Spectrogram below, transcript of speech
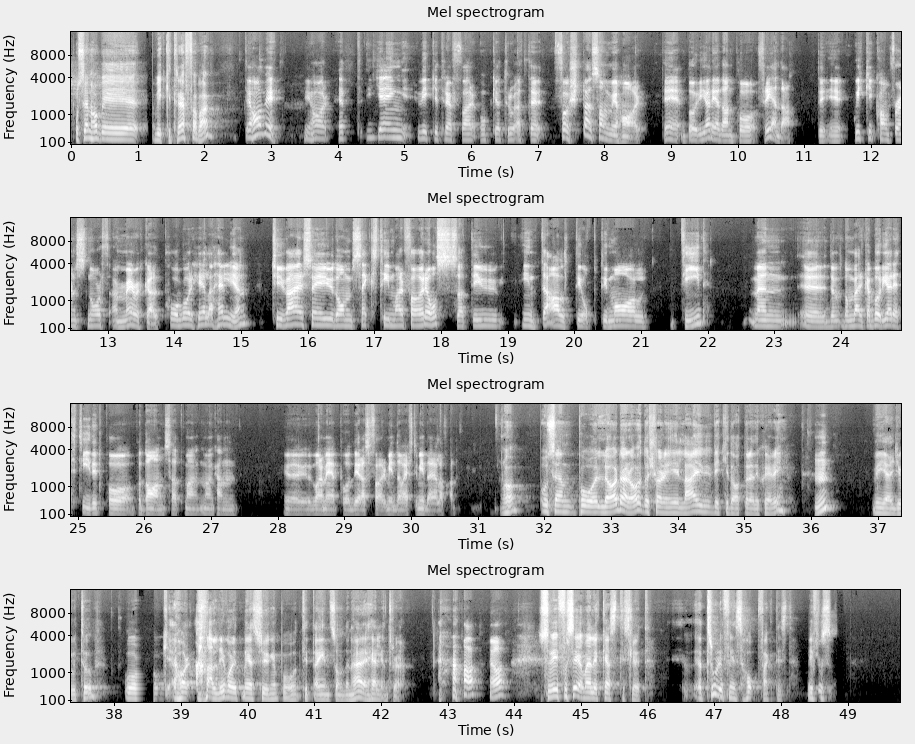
Och sen har vi wiki-träffar, va? Det har vi. Vi har ett gäng wiki-träffar och jag tror att det första som vi har, det börjar redan på fredag. Det är Wiki Conference North America. Det pågår hela helgen. Tyvärr så är ju de sex timmar före oss, så att det är ju inte alltid optimal tid. Men eh, de, de verkar börja rätt tidigt på, på dagen så att man, man kan eh, vara med på deras förmiddag och eftermiddag i alla fall. Ja, och sen på lördag då, då kör ni live Wikidata-redigering. Mm. Via YouTube. Och har aldrig varit mer sugen på att titta in som den här helgen tror jag. ja. Så vi får se om jag lyckas till slut. Jag tror det finns hopp faktiskt. Vi får...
